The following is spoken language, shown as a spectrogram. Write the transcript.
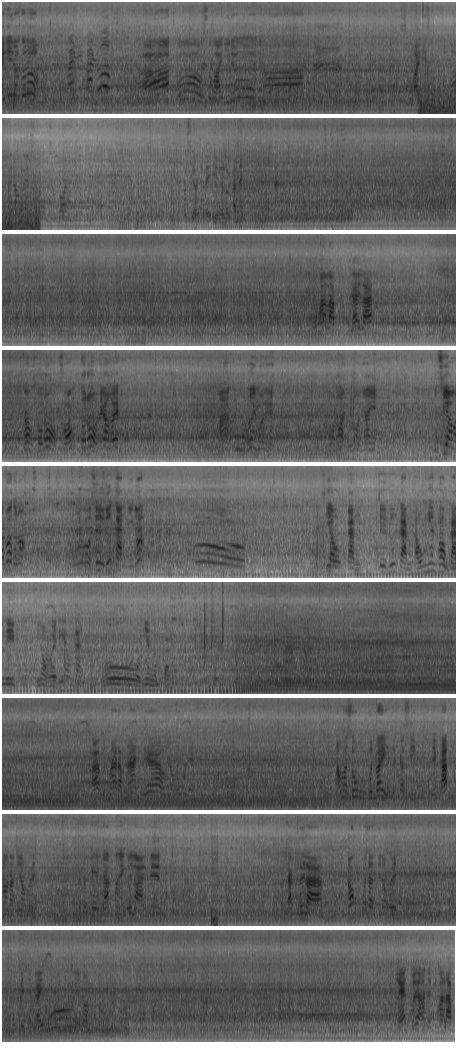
ายดีน้องโตโน่ไปดีป่ะลูกครับโอ้สบายดีเด้อพี่น้องสบายดีทุกคนพี่น้องเลยทุกคนเขาเสียวจังได้ดีแล้วรถคันนี้จะมาหลับย้ายร้านน้องโตโน่สองโตโน่พี่น้องเอ้ย มากูเลยมื่อนี้ตัวน้อยตัวน้อยไงเป็นเชี่ยวกันบ่ตัวน้อยโอ้ซื้อคือกันอีกเนาะโอ้เชี่ยวกันซื้อคือกันเขาเฮี้ยนพร้อมกันอีกพี่น้องเลยเดียวกัน โอ้เฮี้ยนน้ำกันพาเพิ่นมาดำหน้าอยู่แล้วพี่น้องเอ้ยวันนี้ เอามาส่ งเพิ่นไว้แล้วก็สิได้คัดเท่านั้นพี่น้องเลยก็จะแก้จักมาให้เคยลาแน่จักเคยลานอกว่าซั่นพี่น้องเลยเป็นยังไงโอ้ยเนาะแรงไปแล้วฮะจะสินมารับ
